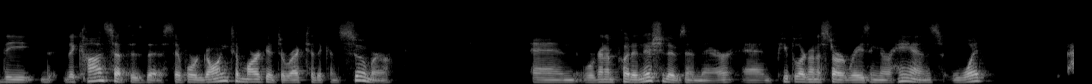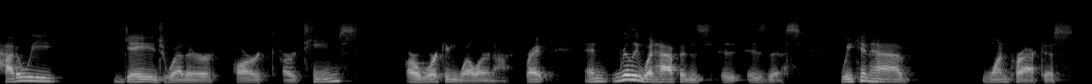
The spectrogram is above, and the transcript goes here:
the the concept is this: if we're going to market direct to the consumer, and we're going to put initiatives in there, and people are going to start raising their hands, what? How do we gauge whether our our teams are working well or not, right? And really, what happens is, is this: we can have one practice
